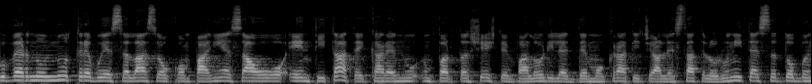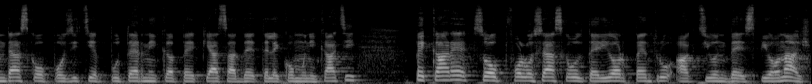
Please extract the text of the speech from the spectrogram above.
Guvernul nu trebuie să lase o companie sau o entitate care nu împărtășește valorile democratice ale Statelor Unite să dobândească o poziție puternică pe piața de telecomunicații pe care să o folosească ulterior pentru acțiuni de spionaj.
